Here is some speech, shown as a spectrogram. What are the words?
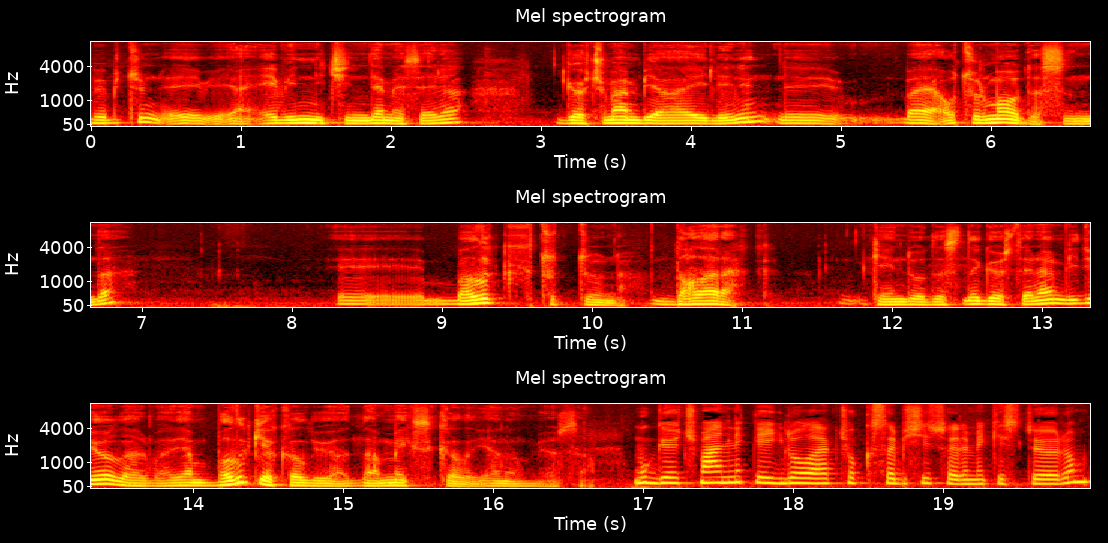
Ve bütün ev, yani evinin içinde mesela göçmen bir ailenin e, bayağı oturma odasında e, balık tuttuğunu dalarak kendi odasında gösteren videolar var. Yani balık yakalıyor adam Meksikalı yanılmıyorsam. Bu göçmenlikle ilgili olarak çok kısa bir şey söylemek istiyorum.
